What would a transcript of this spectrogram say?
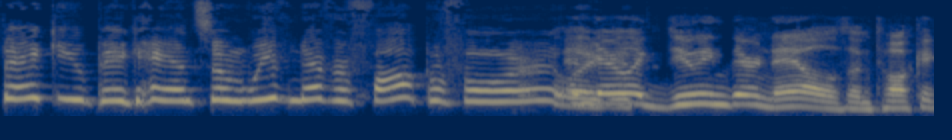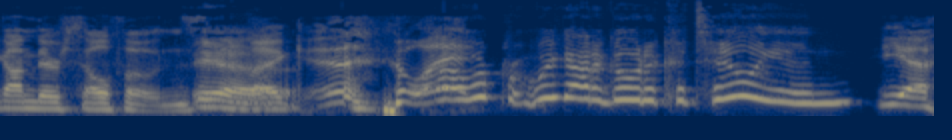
thank you, big handsome. We've never fought before. And they're like doing their nails and talking on their cell phones. Yeah. like what? oh, we gotta go to Cotillion. yeah.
